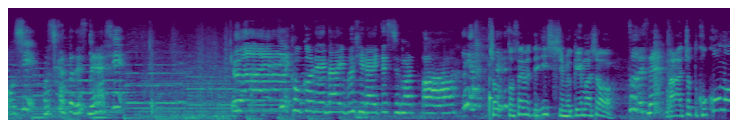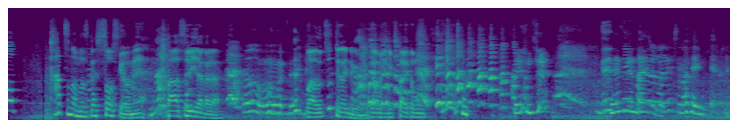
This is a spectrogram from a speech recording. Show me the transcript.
惜しい。惜しかったですね。惜しい。うわーここでだいぶ開いてしまった。ちょっとせめて一矢向けましょそうですね。うまあちょっとここの勝つの難しそうですけどね。パー3だから。うんうん。まあ映ってないんだけどね。画面に2人とも。全然。全然大丈夫。しませんみたいなね。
